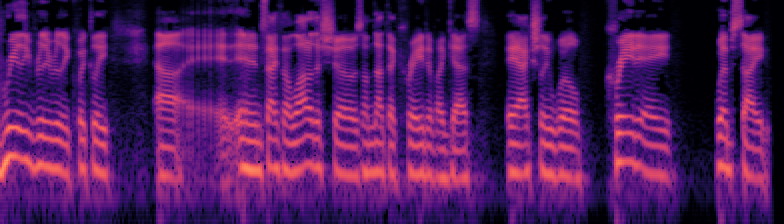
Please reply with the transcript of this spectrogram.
really, really, really quickly. Uh, and in fact, a lot of the shows, I'm not that creative, I guess, they actually will create a website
